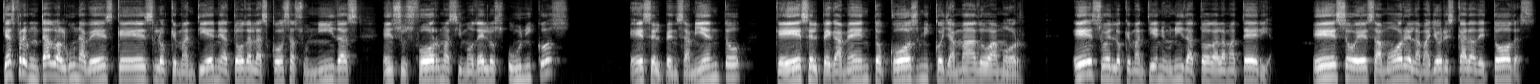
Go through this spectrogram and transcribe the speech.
¿Te has preguntado alguna vez qué es lo que mantiene a todas las cosas unidas en sus formas y modelos únicos? Es el pensamiento, que es el pegamento cósmico llamado amor. Eso es lo que mantiene unida toda la materia. Eso es amor en la mayor escala de todas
